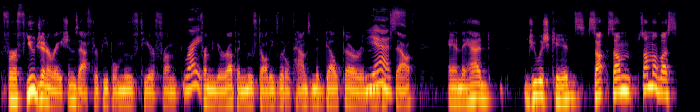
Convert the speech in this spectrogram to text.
for a few generations after people moved here from right. from Europe and moved to all these little towns in the Delta or in the deep South and they had Jewish kids. Some some some of us,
